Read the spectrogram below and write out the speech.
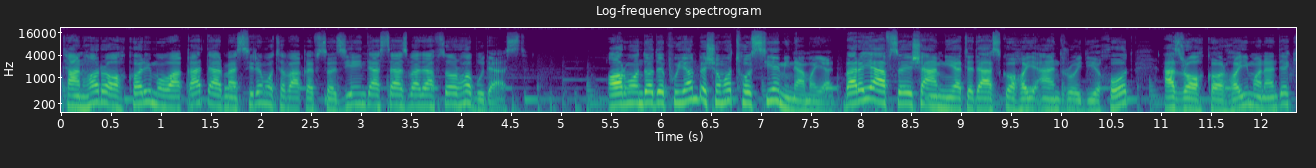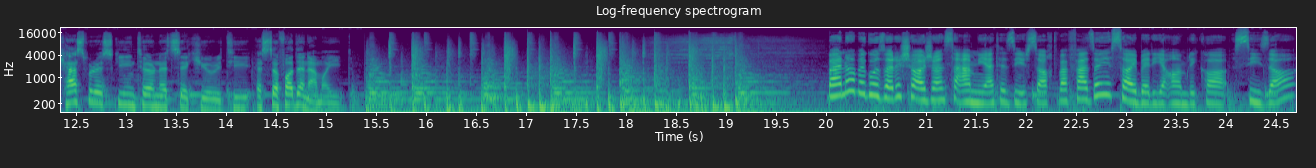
تنها راهکاری موقت در مسیر متوقف سازی این دسته از بدافزارها بوده است. آرمانداد پویان به شما توصیه می نماید برای افزایش امنیت دستگاه های اندرویدی خود از راهکارهایی مانند کسپرسکی Internet Security استفاده نمایید. بنا به گزارش آژانس امنیت زیرساخت و فضای سایبری آمریکا سیزا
